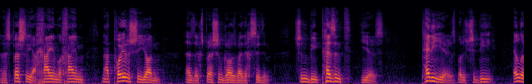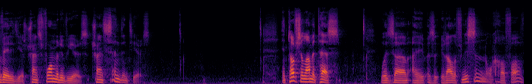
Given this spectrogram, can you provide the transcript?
And especially a chayim l'chaim, not poyer sheyodin, as the expression goes by the Chassidim. shouldn't be peasant years, petty years, but it should be elevated years, transformative years, transcendent years. In Tov Shalom Tes was uh, I, was it Nissen or Chafov?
